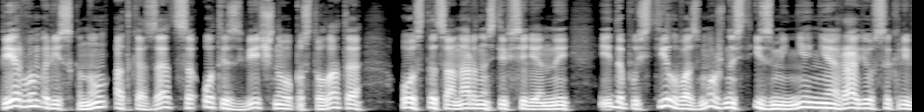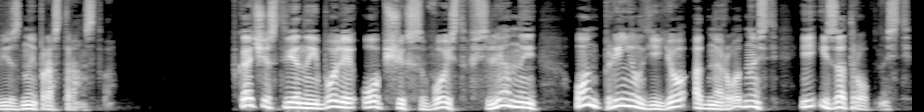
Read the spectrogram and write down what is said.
первым рискнул отказаться от извечного постулата о стационарности Вселенной и допустил возможность изменения радиуса кривизны пространства. В качестве наиболее общих свойств Вселенной он принял ее однородность и изотропность.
